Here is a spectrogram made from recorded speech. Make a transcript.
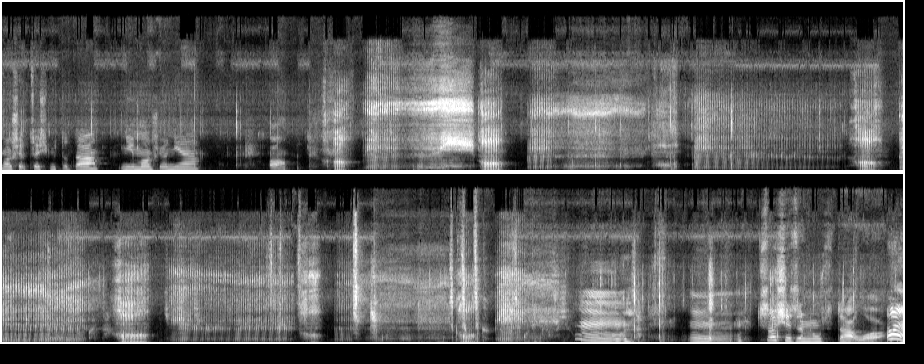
Może coś mi to da? Nie, może nie. O. się ze mną stało? A!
